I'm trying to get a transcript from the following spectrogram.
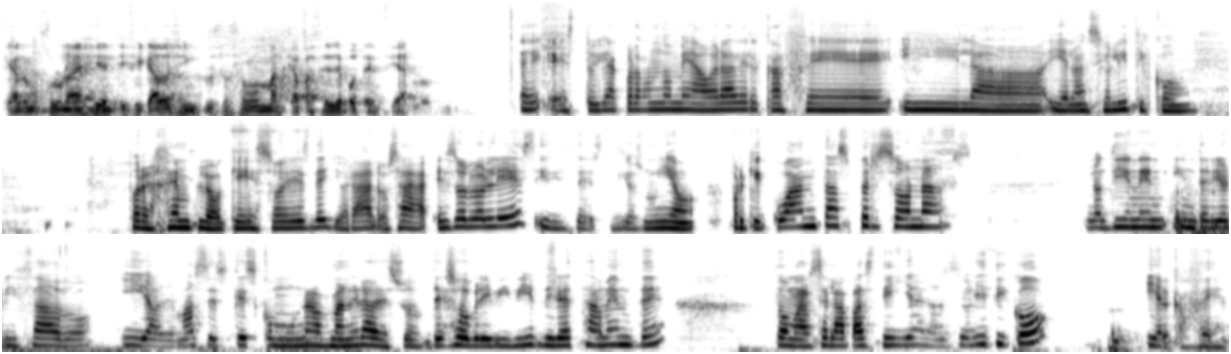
que a lo mejor una vez identificados incluso somos más capaces de potenciarlos. Eh, estoy acordándome ahora del café y, la, y el ansiolítico. Por ejemplo, que eso es de llorar. O sea, eso lo lees y dices, Dios mío, porque cuántas personas no tienen interiorizado y además es que es como una manera de, de sobrevivir directamente, tomarse la pastilla, el ansiolítico y el café.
